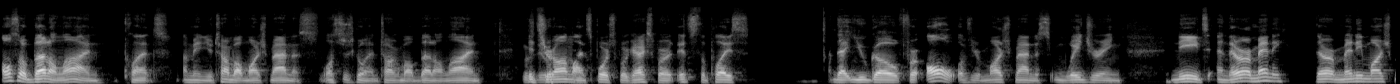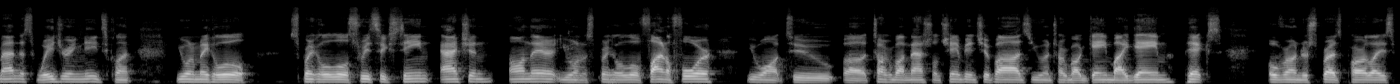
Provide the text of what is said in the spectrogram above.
Also, bet online, Clint. I mean, you're talking about March Madness. Let's just go ahead and talk about bet online. Let's it's your it. online sportsbook expert. It's the place that you go for all of your March Madness wagering needs. And there are many. There are many March Madness wagering needs, Clint. You want to make a little sprinkle a little Sweet 16 action on there. You want to sprinkle a little Final Four. You want to uh, talk about national championship odds. You want to talk about game by game picks, over under spreads, parlays,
